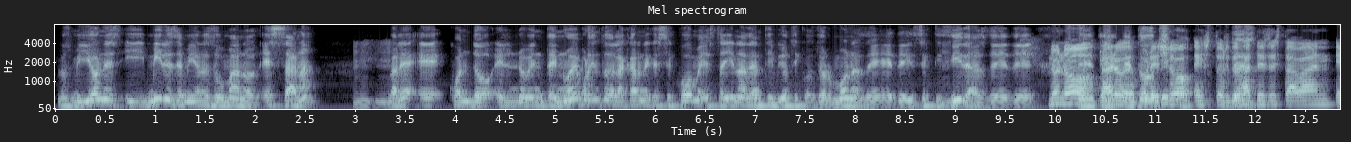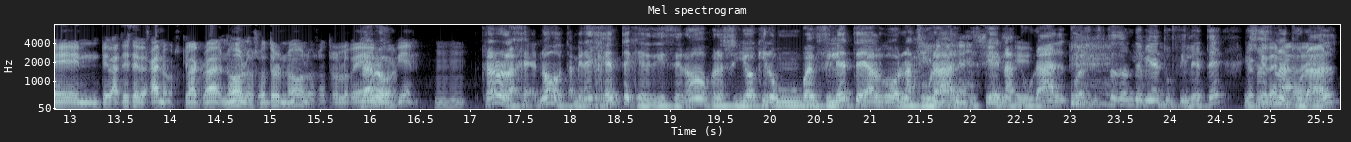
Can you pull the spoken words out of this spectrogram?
los millones y miles de millones de humanos es sana? ¿Vale? Eh, cuando el 99% de la carne que se come está llena de antibióticos, de hormonas, de, insecticidas, de, No, no, claro, por eso estos debates estaban en debates de veganos. Claro, claro, no, los otros no, los otros lo ven muy bien. Claro, la, no, también hay gente que dice, no, pero si yo quiero un buen filete, algo natural. es que natural, ¿tú has visto de dónde viene tu filete? ¿Eso es natural?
